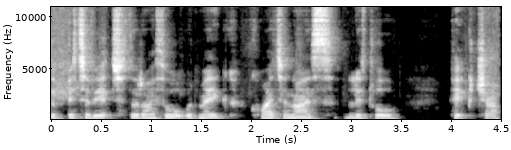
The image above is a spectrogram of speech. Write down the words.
the bit of it that I thought would make quite a nice little picture.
